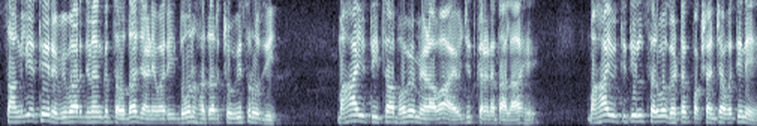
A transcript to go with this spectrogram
सांगली येथे रविवार दिनांक चौदा जानेवारी दोन हजार चोवीस रोजी महायुतीचा भव्य मेळावा आयोजित करण्यात आला आहे. महायुतीतील सर्व घटक पक्षांच्या वतीने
